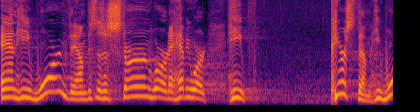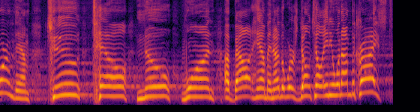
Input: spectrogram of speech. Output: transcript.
And he warned them, this is a stern word, a heavy word. He pierced them. He warned them to tell no one about him. In other words, don't tell anyone I'm the Christ.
